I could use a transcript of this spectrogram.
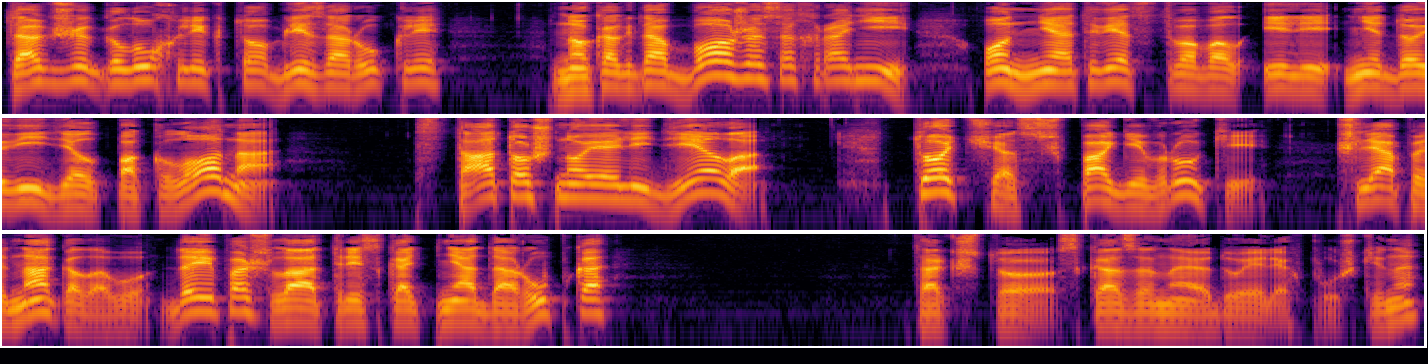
Так же глух ли кто, близорук ли, но когда, Боже, сохрани, он не ответствовал или не довидел поклона, статошное ли дело, тотчас шпаги в руки, шляпы на голову, да и пошла трескотня до рубка. Так что сказанное о дуэлях Пушкина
